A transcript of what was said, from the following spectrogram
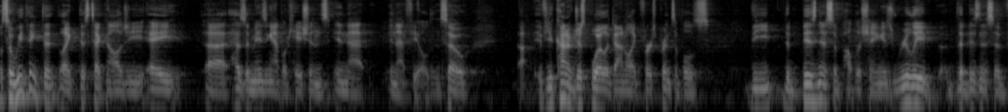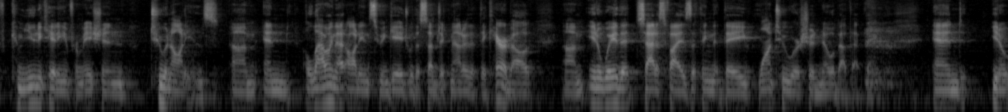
so we think that like this technology, A, uh, has amazing applications in that, in that field. And so uh, if you kind of just boil it down to like first principles, the, the business of publishing is really the business of communicating information to an audience um, and allowing that audience to engage with a subject matter that they care about in a way that satisfies the thing that they want to or should know about that thing. And you know,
